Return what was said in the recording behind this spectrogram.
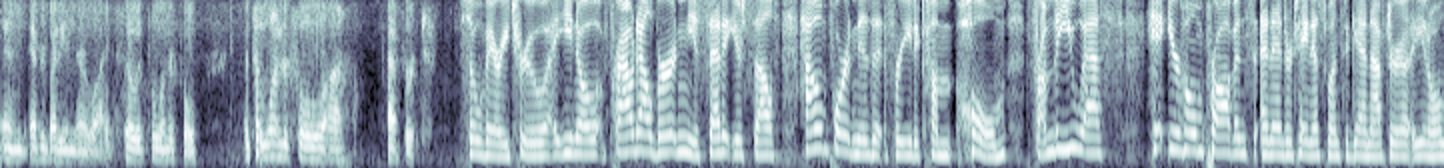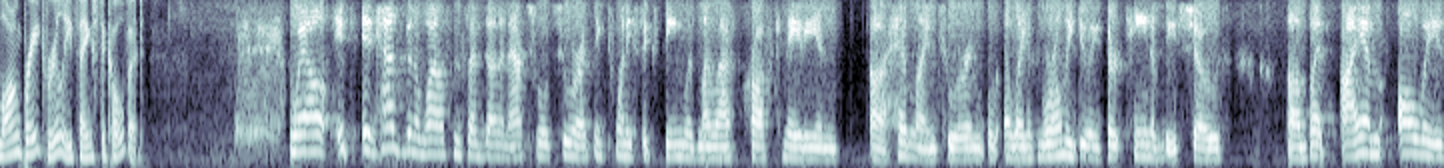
and everybody in their life. So it's a wonderful, it's a wonderful uh, effort. So very true. You know, proud Albertan, you said it yourself. How important is it for you to come home from the U.S., hit your home province, and entertain us once again after, you know, a long break, really, thanks to COVID? Well, it, it has been a while since I've done an actual tour. I think 2016 was my last cross Canadian uh, headline tour, and like we're only doing 13 of these shows. Um, but I am always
